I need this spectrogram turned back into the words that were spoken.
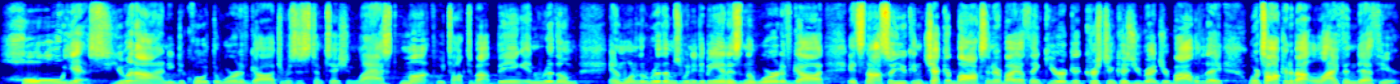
whole yes, you and I need to quote the Word of God to resist temptation. Last month, we talked about being in rhythm, and one of the rhythms we need to be in is in the Word of God. It's not so you can check a box and everybody will think you're a good Christian because you read your Bible today. We're talking about life and death here.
